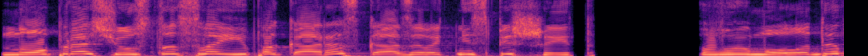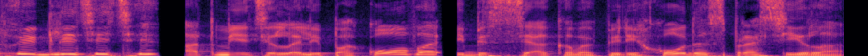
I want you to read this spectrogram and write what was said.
но про чувства свои пока рассказывать не спешит. «Вы молодо выглядите», – отметила Липакова и без всякого перехода спросила.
